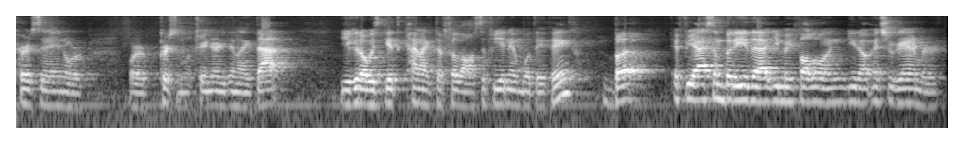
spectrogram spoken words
person or or personal trainer or anything like that, you could always get kind of like the philosophy in and what they think. But if you ask somebody that you may follow on you know Instagram or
